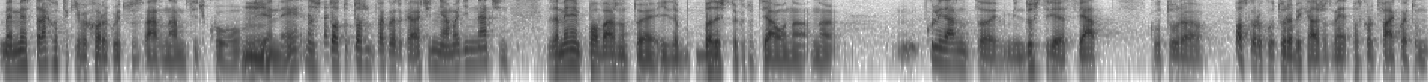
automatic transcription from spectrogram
ме, ме е страх от такива хора, които аз знам всичко, вие не, защото точно това, което казах, че няма един начин. За мен по-важното е и за бъдещето като цяло на, на кулинарната индустрия, свят, култура, по-скоро култура бих казал, защото мен, по-скоро това е, което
